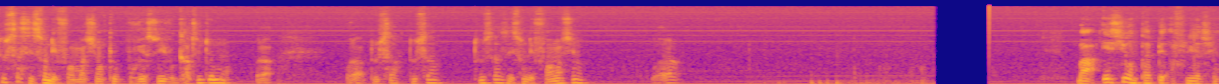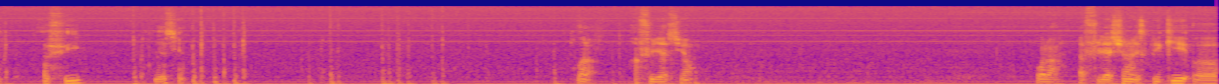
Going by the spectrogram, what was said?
tout ça, ce sont des formations que vous pouvez suivre gratuitement. Voilà, voilà, tout ça, tout ça, tout ça, ce sont des formations. Voilà. Bah, et si on tapait affiliation, affiliation. Voilà, affiliation. Voilà, affiliation expliquée euh,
